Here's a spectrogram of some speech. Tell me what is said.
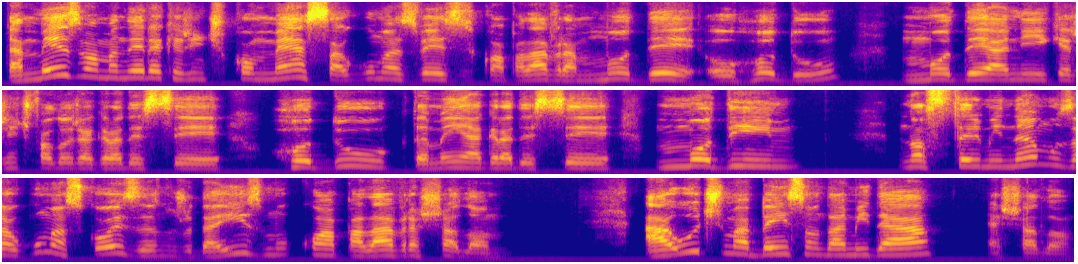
Da mesma maneira que a gente começa algumas vezes com a palavra modé ou rodu, modéani, que a gente falou de agradecer, rodu, também agradecer, modim. Nós terminamos algumas coisas no judaísmo com a palavra shalom. A última bênção da Midah é shalom.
